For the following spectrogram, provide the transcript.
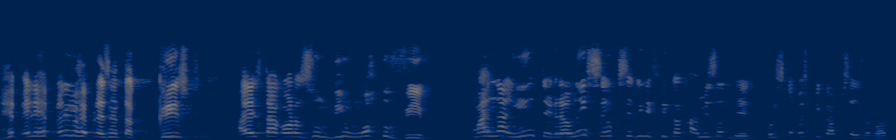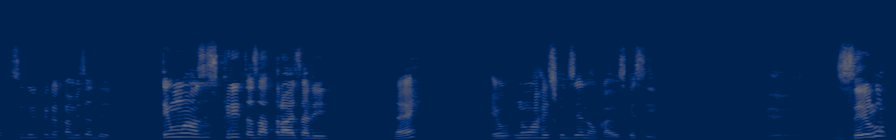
Ele, ele não representa Cristo. Aí ele tá agora zumbi, um morto-vivo. Mas na íntegra eu nem sei o que significa a camisa dele. Por isso que eu vou explicar para vocês agora o que significa a camisa dele. Tem umas escritas atrás ali, né? Eu não arrisco dizer não, Caio, eu esqueci. Zelo,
